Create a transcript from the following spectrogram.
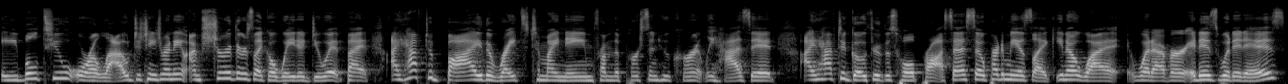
able to or allowed to change my name. I'm sure there's like a way to do it, but I have to buy the rights to my name from the person who currently has it. I'd have to go through this whole process. So part of me is like, you know what? Whatever. It is what it is.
